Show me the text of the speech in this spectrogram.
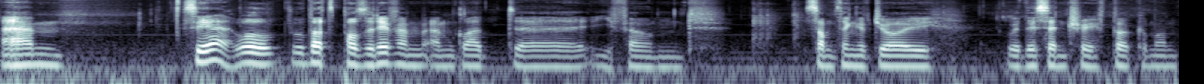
Um, so yeah, well, well that's positive. I'm I'm glad uh, you found something of joy with this entry of Pokemon.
